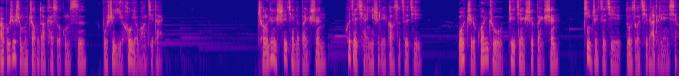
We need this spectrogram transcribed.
而不是什么找不到开锁公司，不是以后也忘记带。承认事件的本身，会在潜意识里告诉自己，我只关注这件事本身，禁止自己多做其他的联想。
